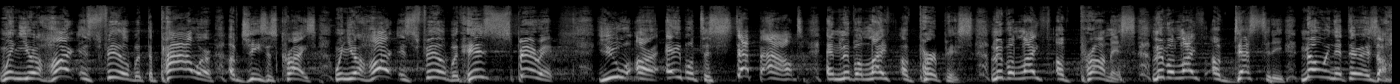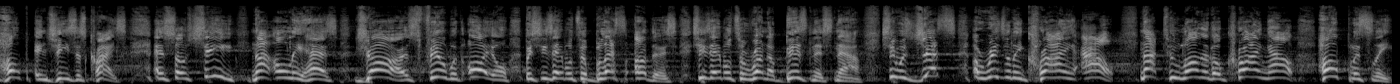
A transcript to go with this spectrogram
when your heart is filled with the power of Jesus Christ, when your heart is filled with his spirit, you are able to step out and live a life of purpose, live a life of promise, live a life of destiny, knowing that there is a hope in Jesus Christ. And so, she not only has jars filled with oil, but she's able to bless others. She's able to run a business now. She was just originally crying out, not too long ago, crying out hopelessly,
